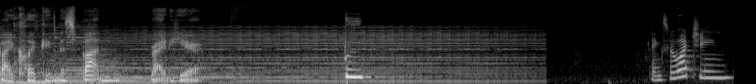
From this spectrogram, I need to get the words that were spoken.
by clicking this button right here. Thanks for watching.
